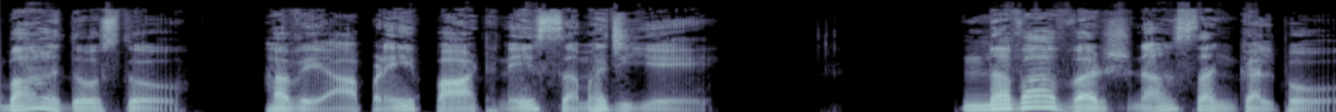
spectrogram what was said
બાળ દોસ્તો, હવે આપણે પાઠને સમજીએ. નવા વર્ષના સંકલ્પો.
